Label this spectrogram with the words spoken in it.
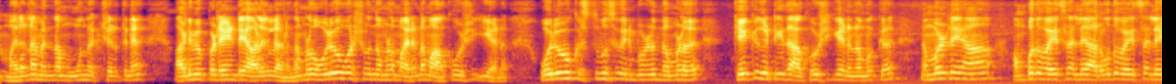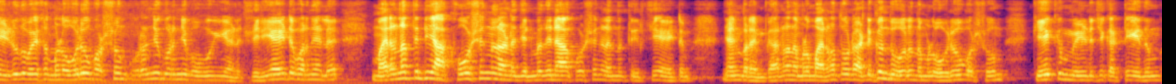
മരണം എന്ന മൂന്നക്ഷരത്തിന് അടിമപ്പെടേണ്ട ആളുകളാണ്. നമ്മൾ ഓരോ വർഷവും നമ്മൾ മരണം ആഘോഷിക്കുകയാണ്. ഓരോ ക്രിസ്തുമസ് വരുമ്പോഴും നമ്മൾ കേക്ക് കെട്ടിയത് ആഘോഷിക്കുകയാണ്. നമുക്ക് നമ്മളുടെ ആ അമ്പത് വയസ്സല്ലേ അറുപത് വയസ്സല്ലേ എഴുപത് വയസ്സ് നമ്മൾ ഓരോ വർഷവും കുറഞ്ഞു കുറഞ്ഞു പോവുകയാണ് ശരിയായിട്ട് പറഞ്ഞാൽ മരണത്തിന്റെ ആഘോഷങ്ങളാണ് ജന്മദിനാഘോഷങ്ങൾ എന്ന് തീർച്ചയായിട്ടും ഞാൻ പറയും. കാരണം നമ്മൾ മരണത്തോട് അടുക്കും തോറും നമ്മൾ ഓരോ വർഷവും കേക്ക് മേടിച്ച് കട്ട് ചെയ്തും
